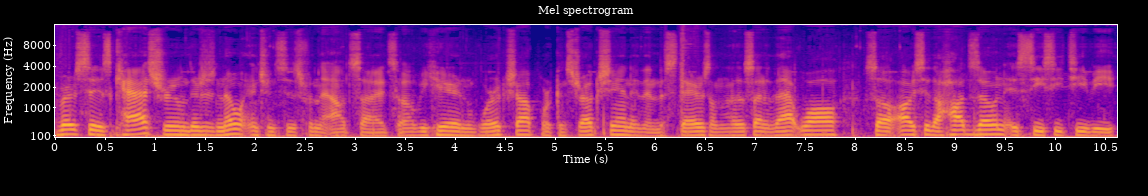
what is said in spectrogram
versus cash room there's no entrances from the outside. So over here in workshop or construction and then the stairs on the other side of that wall. So obviously the hot zone is cctv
